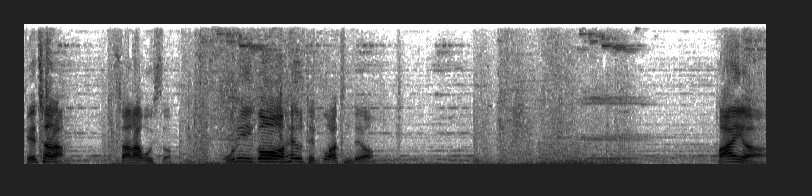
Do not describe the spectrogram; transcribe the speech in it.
괜찮아. 잘하고 있어. 우리 이거 해도 될 것 같은데요? 바이야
